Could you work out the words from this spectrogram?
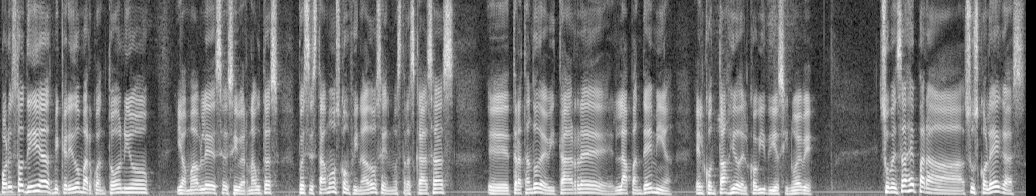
Por estos días, mi querido Marco Antonio y amables cibernautas, pues estamos confinados en nuestras casas eh, tratando de evitar eh, la pandemia, el contagio del COVID-19. Su mensaje para sus colegas,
